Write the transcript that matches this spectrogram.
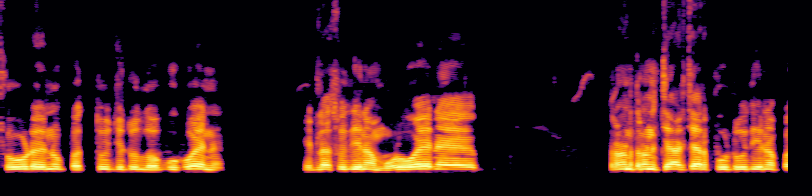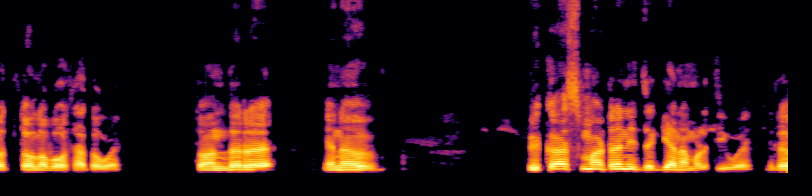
છોડ એનું પત્તું જેટલું લોબું હોય ને, એટલા સુધીના મૂળ હોય ને, ત્રણ ત્રણ, ચાર ચાર ફૂટ સુધીના પત્તો લંબો થતો હોય. તો અંદર એના વિકાસ માટેની જગ્યા ના મળતી હોય. એટલે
